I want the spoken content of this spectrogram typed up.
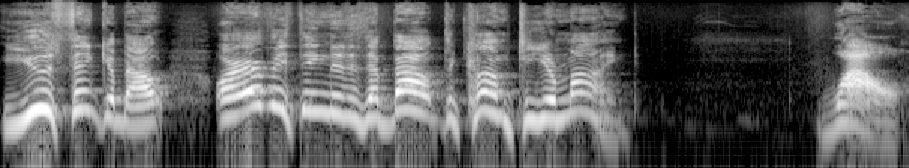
you think about or everything that is about to come to your mind. Wow.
